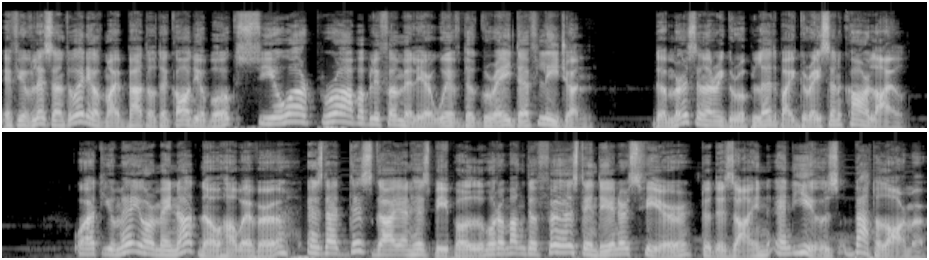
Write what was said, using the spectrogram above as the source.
If you've listened to any of my Battletech audiobooks, you are probably familiar with the Grey Death Legion, the mercenary group led by Grayson Carlyle. What you may or may not know, however, is that this guy and his people were among the first in the Inner Sphere to design and use battle armor.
